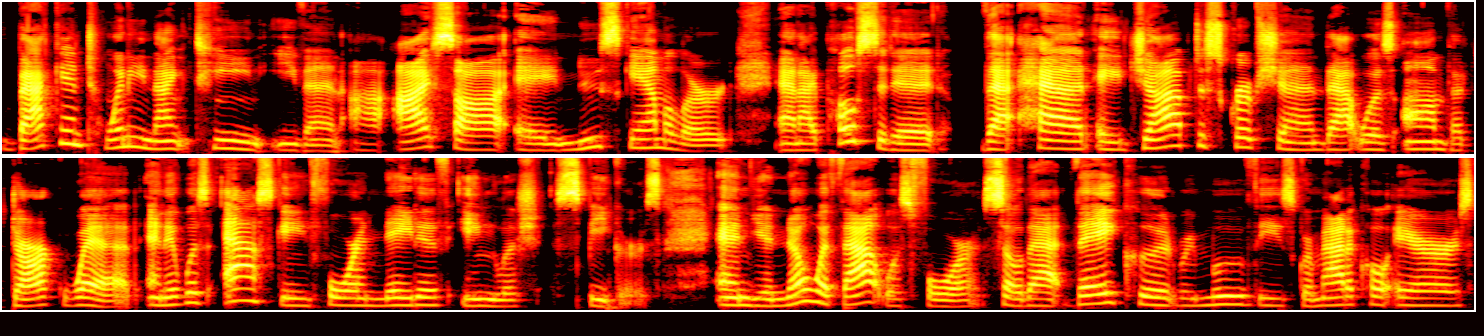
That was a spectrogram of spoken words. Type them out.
back in 2019 even uh, i saw a new scam alert and i posted it that had a job description that was on the dark web and it was asking for native English speakers. And you know what that was for? So that they could remove these grammatical errors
